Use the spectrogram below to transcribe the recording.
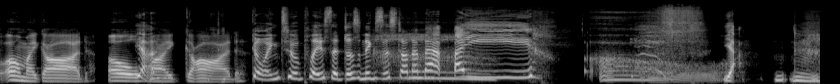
oh my god. Oh Yeah. my god. Going to a place that doesn't exist on a map. Bye. Oh. Yeah. Mm-mm.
